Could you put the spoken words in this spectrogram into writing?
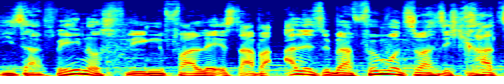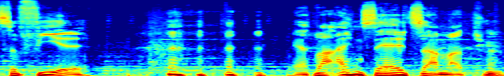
Dieser Venusfliegenfalle ist aber alles über 25 Grad zu viel. er war ein seltsamer Typ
